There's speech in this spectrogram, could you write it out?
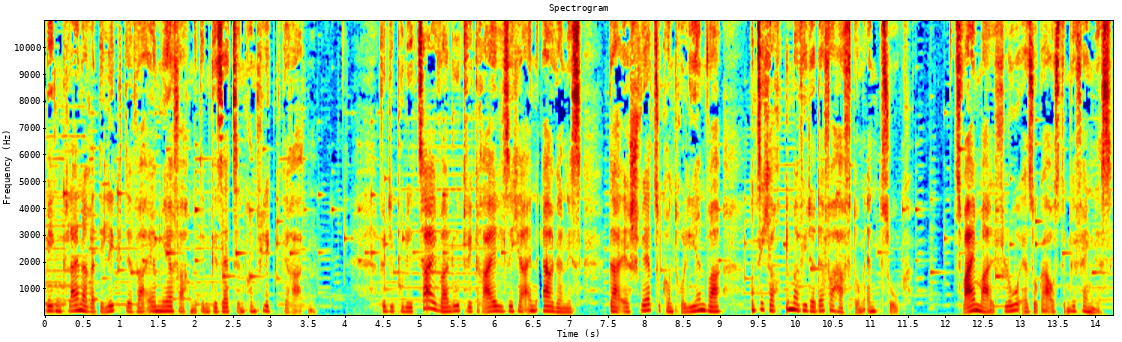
Wegen kleinerer Delikte war er mehrfach mit dem Gesetz in Konflikt geraten. Für die Polizei war Ludwig Reil sicher ein Ärgernis, da er schwer zu kontrollieren war und sich auch immer wieder der Verhaftung entzog. Zweimal floh er sogar aus dem Gefängnis.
